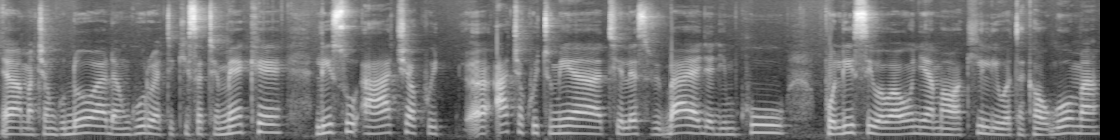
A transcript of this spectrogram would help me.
ya Machangudoa, Danguru yatikisa Temeke, Lisu aacha kui, acha kuitumia TLS vibaya, jaji mkuu, polisi wawaonya mawakili watakaogoma.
